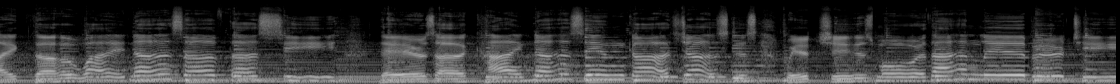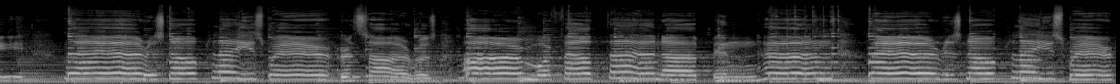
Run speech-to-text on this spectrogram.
Like the wideness of the sea. There's a kindness in God's justice, which is more than liberty. There is no place where earth's sorrows are more felt than up in heaven. There is no place where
